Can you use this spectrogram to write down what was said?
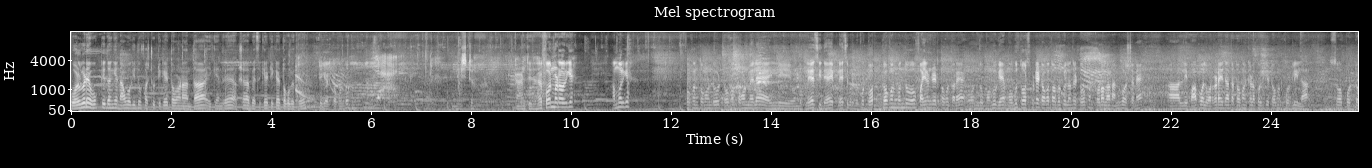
ಒಳಗಡೆ ಹೋಗ್ತಿದ್ದಂಗೆ ನಾವು ಹೋಗಿದ್ದು ಫಸ್ಟು ಟಿಕೆಟ್ ತೊಗೋಣ ಅಂತ. ಏಕೆಂದರೆ ಅಕ್ಷರಾಭ್ಯಾಸಕ್ಕೆ ಟಿಕೆಟ್ ತೊಗೋಬೇಕು. ಟಿಕೆಟ್ ತೊಗೊಂಡು. ನೆಕ್ಸ್ಟ್ ಕಾಣ್ತಿದ್ದೆ ಫೋನ್ ಮಾಡೋ ಅವ್ರಿಗೆ. ಅಮ್ಮವ್ರಿಗೆ. ಟೋಕನ್ ತೊಗೊಂಡು ಟೋಕನ್ ತೊಗೊಂಡ್ಮೇಲೆ ಇಲ್ಲಿ ಒಂದು ಪ್ಲೇಸ್ ಇದೆ. ಈ ಪ್ಲೇಸಿಗೆ ಬರಬೇಕು. ಟೋ ಟೋಕನ್ ಬಂದು ಫೈವ್ ಹಂಡ್ರೆಡ್ ತೊಗೋತಾರೆ. ಒಂದು ಮಗುಗೆ, ಮಗು ತೋರಿಸ್ಬಿಟ್ಟೆ ಟೋಕನ್ ತೊಗೋಬೇಕು, ಇಲ್ಲಾಂದರೆ ಟೋಕನ್ ಕೊಡೋಲ್ಲ, ನನಗೂ ಅಷ್ಟೇ ಅಲ್ಲಿ ಪಾಪು ಅಲ್ಲಿ ಹೊರಗಡೆ ಇದೆ ಅಂತ ಟೋಕನ್ ಕೇಳೋಕೆ ಹೋಗಿ ಟೋಕನ್ ಕೊಡಲಿಲ್ಲ. ಸೊ ಪೊಟ್ಟು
